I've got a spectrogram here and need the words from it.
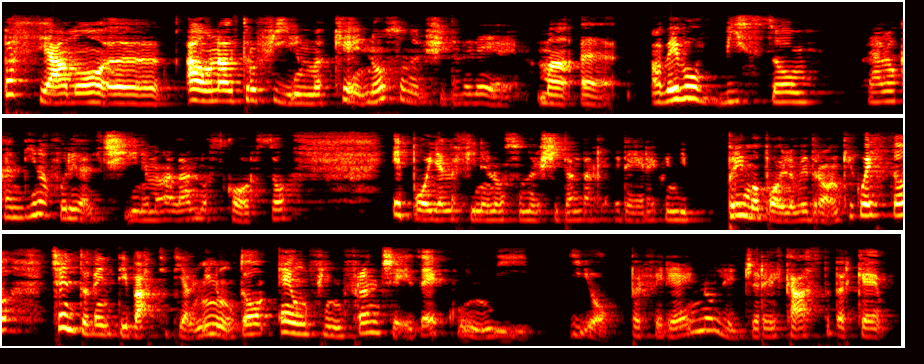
passiamo eh, a un altro film che non sono riuscita a vedere, ma eh, avevo visto la locandina fuori dal cinema l'anno scorso e poi alla fine non sono riuscita ad andarlo a vedere, quindi prima o poi lo vedrò anche questo. 120 battiti al minuto è un film francese, quindi io preferirei non leggere il cast perché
